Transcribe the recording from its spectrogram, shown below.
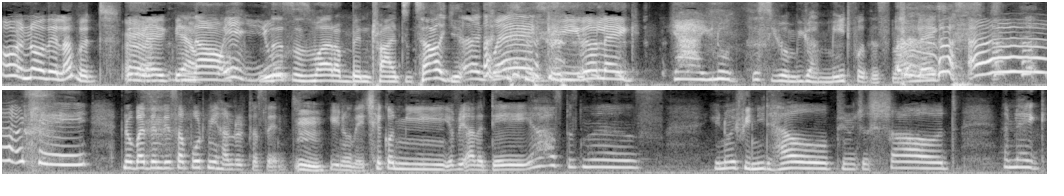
Oh no, they love it. They're Uh, like, yeah, now, you this is what I've been trying to tell you. Exactly. They're like, yeah, you know, this you are, you are made for this. Now I'm like, ah, okay. No, but then they support me hundred percent. Mm. You know, they check on me every other day. Yeah, how's business? You know, if you need help, you know, just shout. I'm like,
